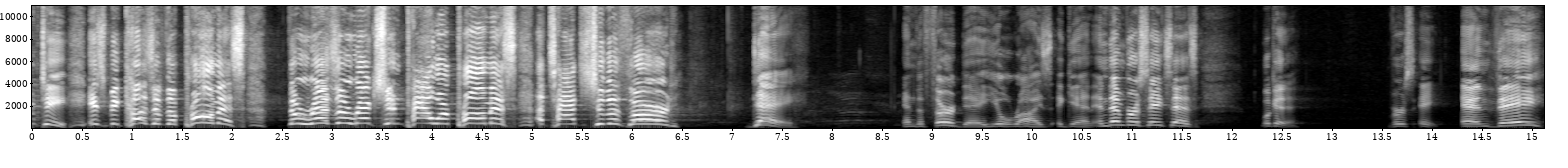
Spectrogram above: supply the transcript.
empty is because of the promise, the resurrection power promise attached to the third day and the third day he'll rise again. And then verse 8 says, look at it. Verse 8. And they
